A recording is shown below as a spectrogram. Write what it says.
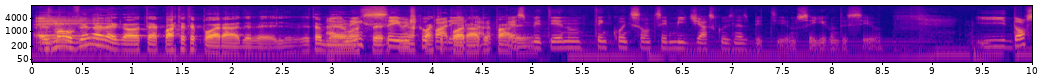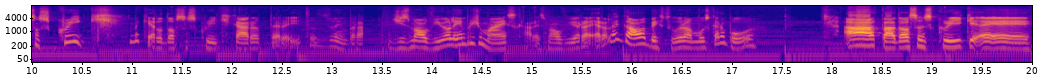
É, Smallville é legal até a quarta temporada, velho. Eu também Ah, eu nem sei que onde na que eu quarta parei, temporada cara. eu parei. SBT não tem condição de você medir as coisas no SBT. Eu não sei o que aconteceu. E Dawson's Creek? Como é que era Dawson's Creek, cara? Pera aí, tô lembrar. De Smallville eu lembro demais, cara. Smallville era, era legal a abertura, a música era boa. Ah, tá, Dawson's Creek é,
